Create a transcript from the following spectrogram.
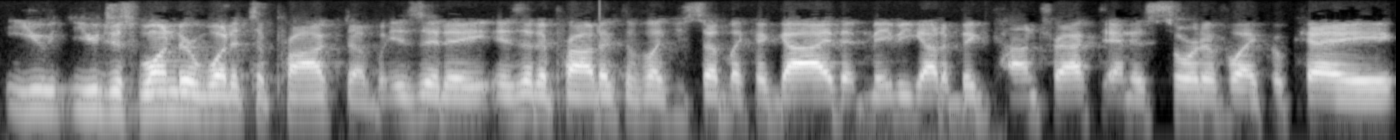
you you just wonder what it's a product of. Is it a is it a product of like you said, like a guy that maybe got a big contract and is sort of like okay,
